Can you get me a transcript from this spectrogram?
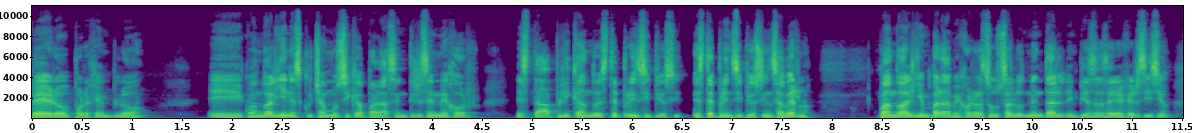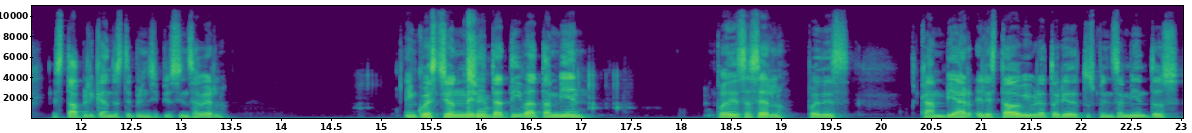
pero, por ejemplo, eh, cuando alguien escucha música para sentirse mejor, está aplicando este principio, este principio sin saberlo. Cuando alguien para mejorar su salud mental empieza a hacer ejercicio, está aplicando este principio sin saberlo. En cuestión Sí. meditativa también. Puedes hacerlo. Puedes cambiar el estado vibratorio de tus pensamientos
